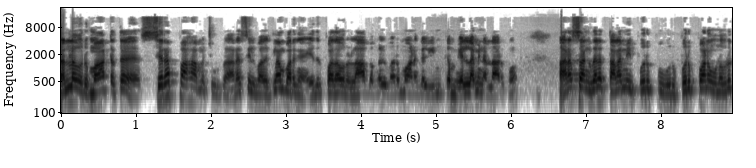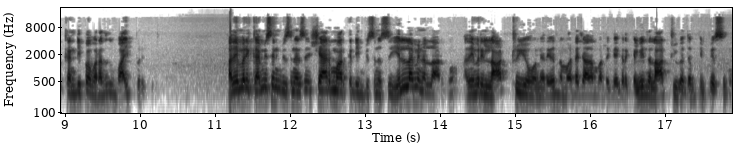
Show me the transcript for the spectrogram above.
நல்ல ஒரு மாற்றத்தை சிறப்பாக அமைச்சு கொடுக்குறாரு அரசியல்வாதிக்கெல்லாம் பாருங்க எதிர்பாராத ஒரு லாபங்கள் வருமானங்கள் இன்கம் எல்லாமே நல்லா இருக்கும். அரசாங்கத்துல தலைமை பொறுப்பு ஒரு பொறுப்பான உணர்வு கண்டிப்பா வர்றதுக்கு வாய்ப்பு இருக்கு. அதே மாதிரி commission business share marketing business எல்லாமே நல்லா இருக்கும். அதே மாதிரி லாட்ரியோ நிறைய நம்மகிட்ட நம்ம ஜாதகம் பாட்டு கேட்குற கேள்வி இந்த லாட்ரியோ யோகத்தை பற்றி பேசுங்க.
